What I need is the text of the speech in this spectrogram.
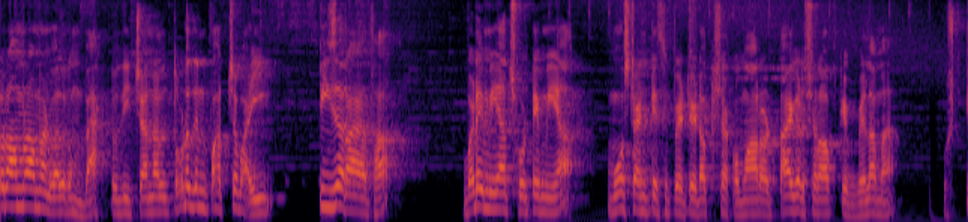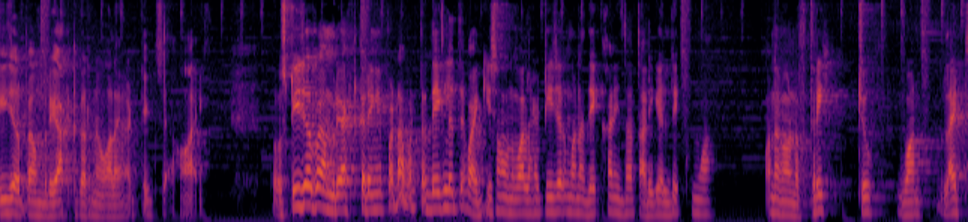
तो Ram Ram and welcome back to the channel थोड़े दिन बाद जब आई टीजर आया था, बड़े मियाँ, छोटे मियाँ मोस्ट एंटिसिपेटेड अक्षय कुमार और टाइगर श्रॉफ के फ़िल्म है, उस टीजर पे हम रिएक्ट करने वाले हैं। ठीक से हाँ। तो उस टीजर पे हम रिएक्ट करेंगे, फटाफट देख लेते भाई की साउंड वाला है। टीजर मैंने देखा नहीं था, तारीख देखूँगा। On account of three two one let's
